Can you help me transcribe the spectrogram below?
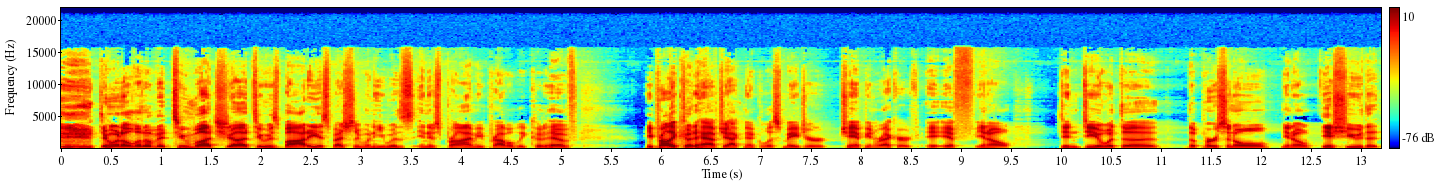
doing a little bit too much to his body, especially when he was in his prime. He probably could have. He probably could have Jack Nicklaus major champion record if you know didn't deal with the the personal you know issue that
